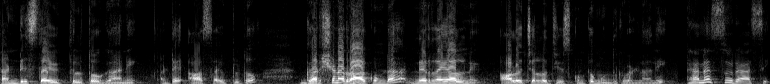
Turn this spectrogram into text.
తండ్రి స్థాయి వ్యక్తులతో కానీ అంటే ఆ స్థాయి వ్యక్తులతో ఘర్షణ రాకుండా నిర్ణయాలని ఆలోచనలో తీసుకుంటూ ముందుకు వెళ్ళాలి. ధనస్సు రాశి.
